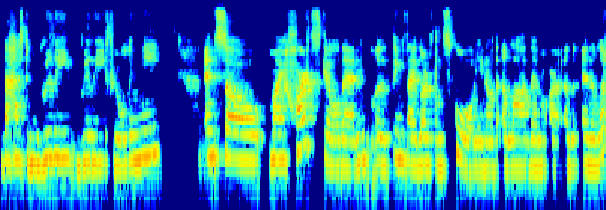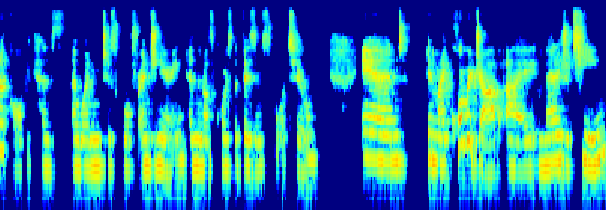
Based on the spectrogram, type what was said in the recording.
that has been really, really fueling me and so my hard skill then, the things I learned from school, you know, a lot of them are analytical because I went to school for engineering and then of course the business school too. And in my corporate job, I manage a team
